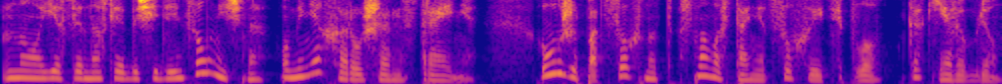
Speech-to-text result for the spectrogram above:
но если на следующий день солнечно, у меня хорошее настроение. Лужи подсохнут, снова станет сухо и тепло, как я люблю.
